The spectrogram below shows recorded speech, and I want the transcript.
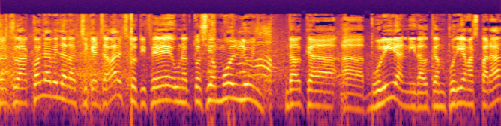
Doncs la colla vella dels Xiquets de Valls, tot i fer una actuació molt lluny del que eh, volien i del que en podíem esperar,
